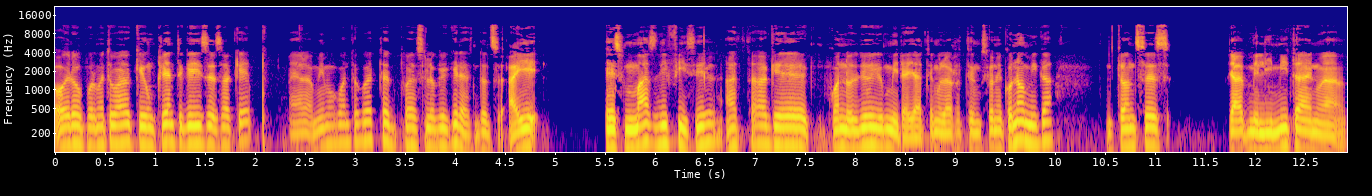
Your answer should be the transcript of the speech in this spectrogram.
euros por metro cuadrado que un cliente que dice, ¿sabes qué? Lo mismo cuánto cuesta, puedes hacer lo que quieras. Entonces ahí es más difícil hasta que cuando yo digo, mira, ya tengo la restricción económica, entonces ya me limita en una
